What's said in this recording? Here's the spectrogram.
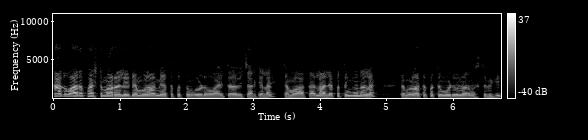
आज वारं फास्ट मारायला त्यामुळे आम्ही आता पतंग उडवायचा विचार केलाय. त्यामुळे आता लाल्या पतंग घेऊन आलाय. त्यामुळे आता पतंग उडवणार मस्तपैकी.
